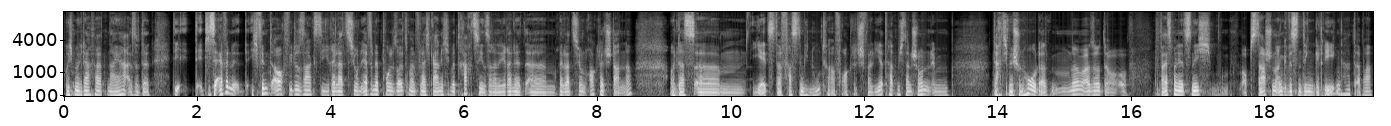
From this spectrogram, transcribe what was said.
wo ich mir gedacht habe, naja, also da, die, diese Evan, ich finde auch, wie du sagst, die Relation Evenepoel sollte man vielleicht gar nicht in Betracht ziehen, sondern die Rel ähm, Relation Roglic dann, ne? Und dass ähm, Yates da fast eine Minute auf Roglic verliert, hat mich dann schon im, dachte ich mir schon, ho, da, ne, also da, weiß man jetzt nicht, ob es da schon an gewissen Dingen gelegen hat, aber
